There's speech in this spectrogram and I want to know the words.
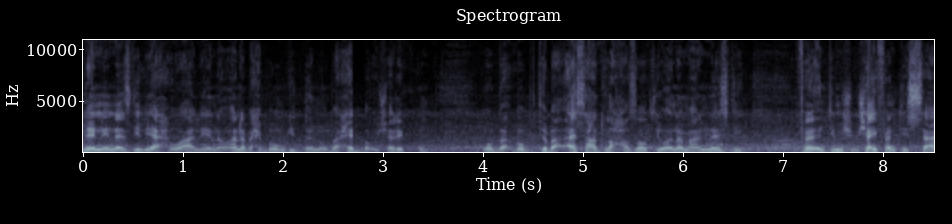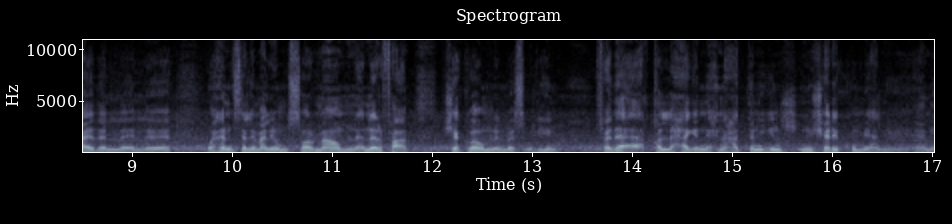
لأن الناس دي ليها حقوق علينا وأنا بحبهم جدا وبحب أشاركهم وب- وبتبقى أسعد لحظاتي وأنا مع الناس دي. فأنت مش شايفة أنت السعادة اللي اللي وإحنا بنسلم عليهم نصور معاهم نرفع شكواهم للمسؤولين. فده أقل حاجة إن إحنا حتى نيجي نش- نشاركهم يعني يعني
